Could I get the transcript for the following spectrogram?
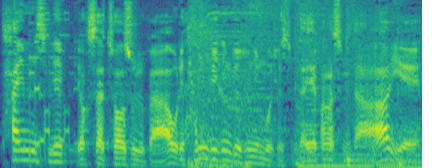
time slip 역사 저술가 우리 함규진 교수님 모셨습니다. 예, 반갑습니다. 예.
